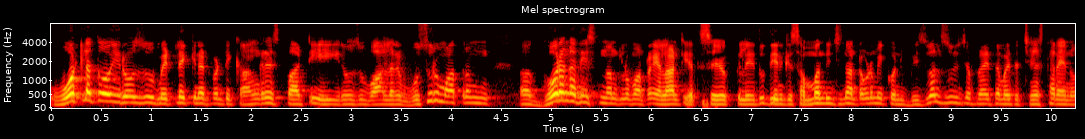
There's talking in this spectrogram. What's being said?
ఓట్లతో ఈరోజు మెట్లెక్కినటువంటి కాంగ్రెస్ పార్టీ ఈరోజు వాళ్ళని ఉసురు మాత్రం ఘోరంగా తీస్తున్న దాంట్లో మాత్రం ఎలాంటి అతిశయోక్తి లేదు. దీనికి సంబంధించిన దాంట్లో కూడా మీకు కొన్ని విజువల్స్ చూసే ప్రయత్నం అయితే చేస్తాను నేను.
